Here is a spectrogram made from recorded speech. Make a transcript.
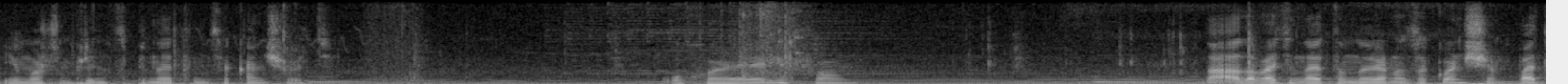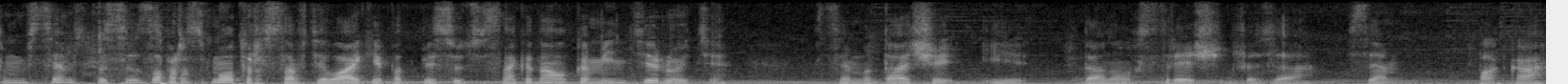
И можно, в принципе, на этом заканчивать. Ухо эльфа. Да, давайте на этом, наверное, закончим. Поэтому всем спасибо за просмотр, ставьте лайки, подписывайтесь на канал, комментируйте. Всем удачи и до новых встреч, друзья. Всем пока.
